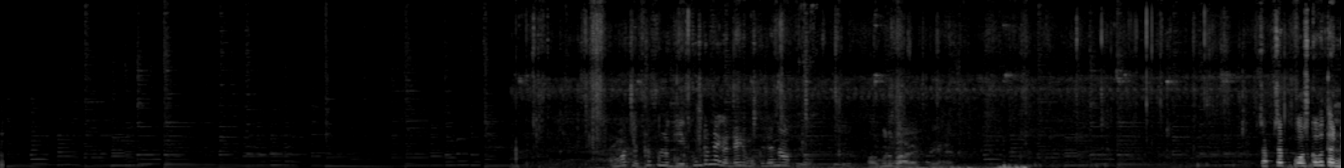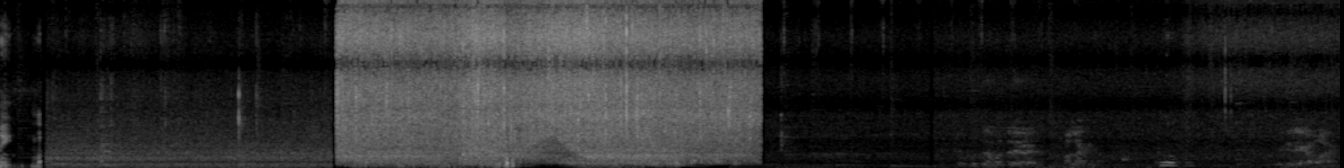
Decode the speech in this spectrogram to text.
అమ్మో చెట్లు ఫుల్ గీరుకుంటున్నాయి కదా ఈ మొక్కజొన్న ఆకులు. బాగా सब सब कोस कबूतर तो नहीं Thank you. तो-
